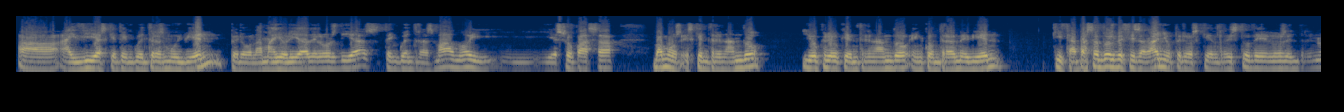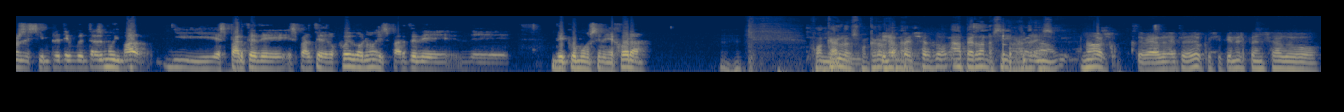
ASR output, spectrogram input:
ah, hay días que te encuentras muy bien, pero la mayoría de los días te encuentras mal, ¿no? Y eso pasa, vamos, es que entrenando, yo creo que entrenando, encontrarme bien, quizá pasa dos veces al año, pero es que el resto de los entrenos siempre te encuentras muy mal y es parte de es parte del juego, ¿no? Es parte de, de, de cómo se mejora. Juan Carlos, Juan Carlos. ¿Tienes Gana. pensado- Ah, perdona, sí, Andrés. No, no, te voy a decir que si tienes pensado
